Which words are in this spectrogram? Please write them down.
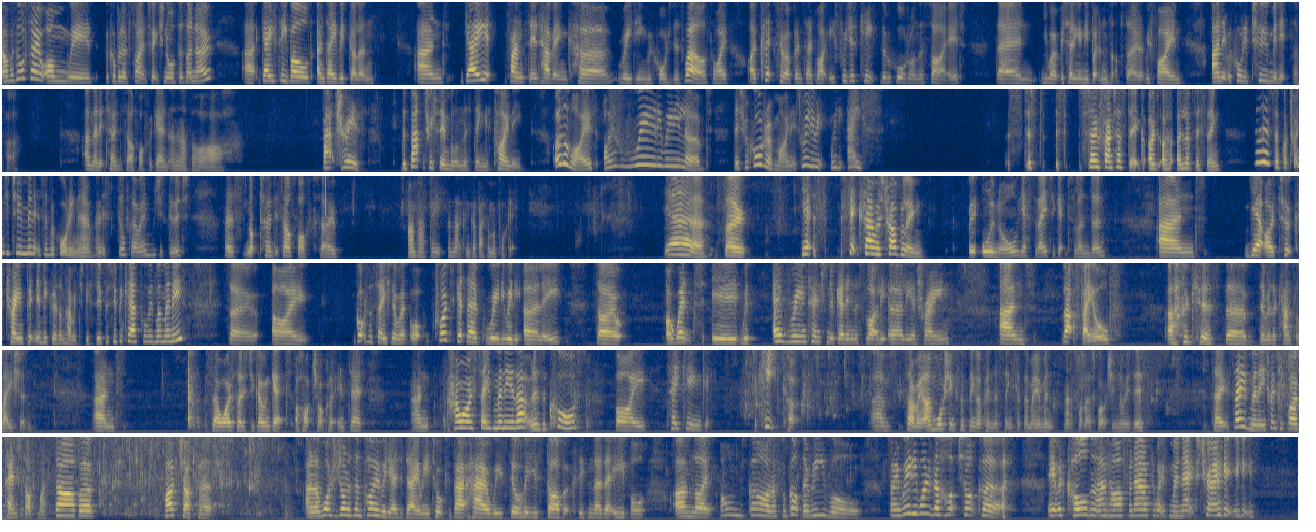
I was also on with a couple of science fiction authors I know, uh, Gaie Sebold and David Gullen. And Gaie fancied having her reading recorded as well. So I, I clipped her up and said, like, if we just keep the recorder on the side, then you won't be turning any buttons off, so that'll be fine. And it recorded two minutes of her. And then it turned itself off again. And then I thought, oh, batteries! The battery symbol on this thing is tiny. Otherwise, I have really, really loved this recorder of mine. It's really, really ace. It's just it's so fantastic. I, I, I love this thing. Yes, I've got 22 minutes of recording now, and it's still going, which is good. It's not turned itself off, so I'm happy, and that can go back in my pocket. Yeah, so yeah, six hours travelling all in all yesterday to get to London, and yeah, I took train picnic because I'm having to be super super careful with my minis. So I got to the station. I went, well, tried to get there really, really early. So I went with every intention of getting the slightly earlier train, and that failed because uh, the there was a cancellation, and so I decided to go and get a hot chocolate instead. And how I saved money of that was, of course, by taking a keep cup um, sorry, I'm washing something up in the sink at the moment. That's what that squelching noise is. So save money, 25 pence off my Starbucks, hot chocolate. And I watched Jonathan Pie video today when he talks about how we still use Starbucks even though they're evil. I'm like, oh god, I forgot they're evil. But I really wanted a hot chocolate. It was cold and I had half an hour to wait for my next train.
